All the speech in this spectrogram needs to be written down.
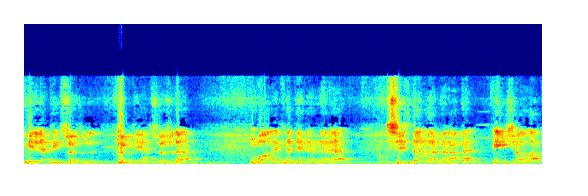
milletin sözüdür diyen sözüne muhalefet edenlere sizlerle beraber inşallah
